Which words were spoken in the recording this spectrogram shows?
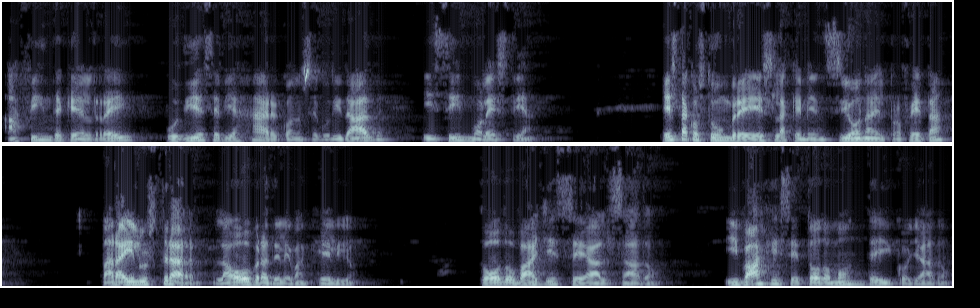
a fin de que el rey pudiese viajar con seguridad y sin molestia. Esta costumbre es la que menciona el profeta para ilustrar la obra del Evangelio. Todo valle sea alzado, y bájese todo monte y collado.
